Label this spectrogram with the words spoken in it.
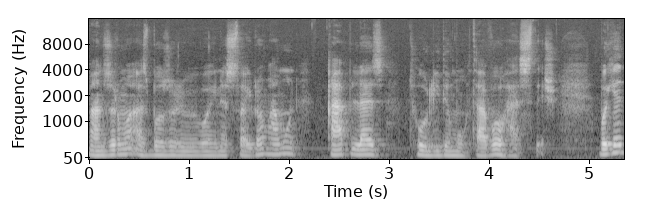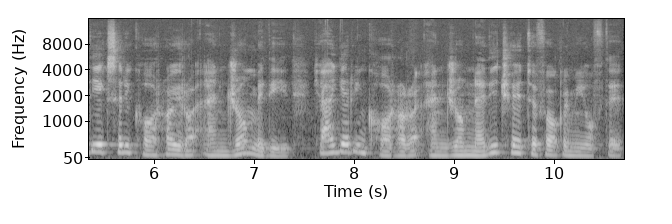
منظور ما از بازاریابی با اینستاگرام همون قبل از تولید محتوا هستش. باید یک سری کارهایی را انجام بدید که اگر این کارها را انجام ندید چه اتفاقی میفته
